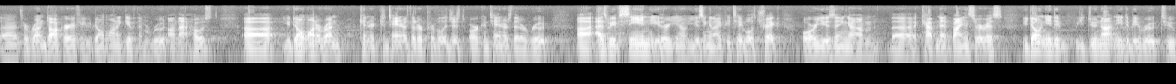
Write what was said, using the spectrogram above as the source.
uh, to run Docker if you don't want to give them root on that host. Uh, you don't want to run containers that are privileged or containers that are root. Uh, as we've seen, either you know using an IP tables trick or using um, the CAP_NET_BIND_SERVICE, you don't need to, you do not need to be root to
